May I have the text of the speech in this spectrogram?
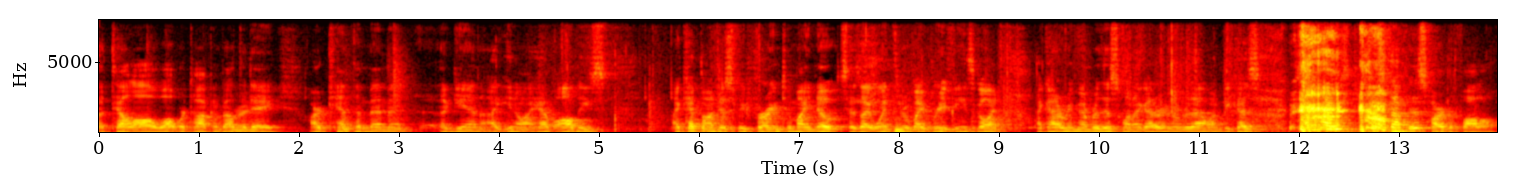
a, tell-all. What we're talking about Right. today, our Tenth Amendment. Again, I you know I have all these. I kept on just referring to my notes as I went through my briefings, going, I got to remember this one, I got to remember that one, because sometimes this stuff is hard to follow.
